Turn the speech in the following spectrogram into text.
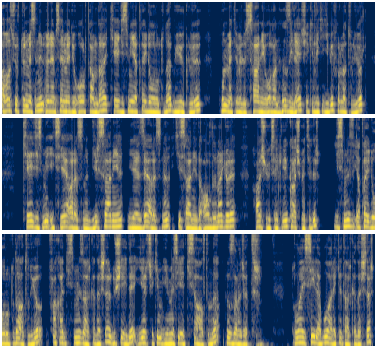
Hava sürtünmesinin önemsenmediği ortamda K cismi yatay doğrultuda büyüklüğü 10 metre bölü saniye olan hız ile şekildeki gibi fırlatılıyor. K cismi x, y arasını 1 saniye, y, z arasını 2 saniyede aldığına göre h yüksekliği kaç metredir? Cismimiz yatay doğrultuda atılıyor. Fakat cismimiz arkadaşlar düşeyde yer çekim ivmesi etkisi altında hızlanacaktır. Dolayısıyla bu hareket arkadaşlar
